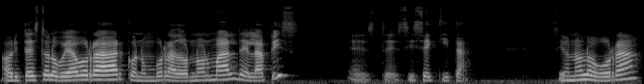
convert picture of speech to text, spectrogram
Ahorita esto lo voy a borrar con un borrador normal de lápiz. Este, si se quita. Si uno lo borra.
